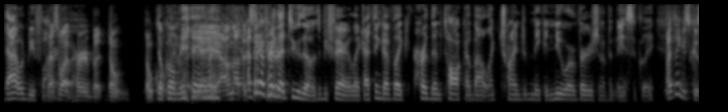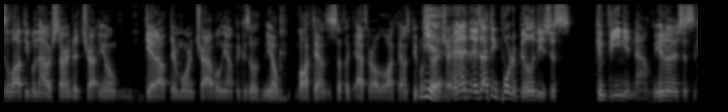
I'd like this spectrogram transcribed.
that would be fine. That's what I've heard, but don't don't Don't call call me. me. Yeah, yeah, yeah, I'm not the. I think I've heard nerd. that too, though. To be fair, like I think I've like heard them talk about like trying to make a newer version of it, basically. I think it's because a lot of people now are starting to try, you know, get out there more and travel, you know, because of you know lockdowns and stuff like. After all the lockdowns, people Yeah. And I think portability is just convenient now. You know, it's just the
